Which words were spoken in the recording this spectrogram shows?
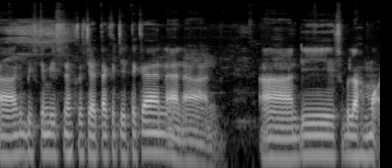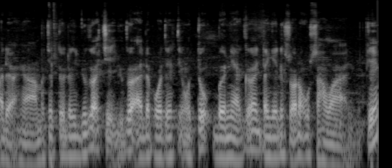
uh, bisnes-bisnes kesihatan kecantikan uh, uh, di sebelah mak dia. Ha, macam tu dan juga cik juga ada potensi untuk berniaga dan jadi seorang usahawan. Okey.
